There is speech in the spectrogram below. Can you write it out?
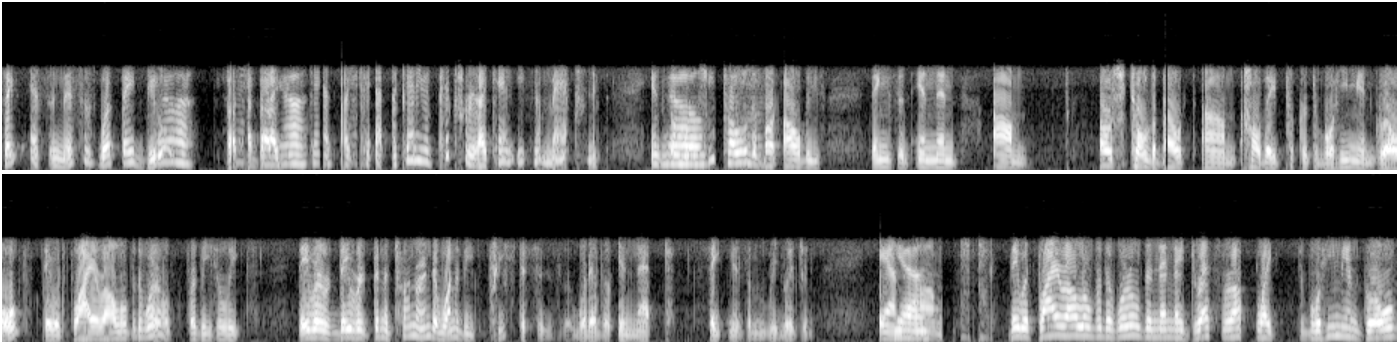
sickness, and this is what they do. Yeah. But but I Yeah. just can't. I can't. I can't even picture it. I can't even imagine it. And so No. when she told about all these things, and, and then um, oh, she told about um how they took her to Bohemian Grove. They would fly her all over the world for these elites. They were they were going to turn her into one of these priestesses or whatever in that Satanism religion. And Yeah. um they would fly her all over the world and then they dress her up like the Bohemian Grove.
